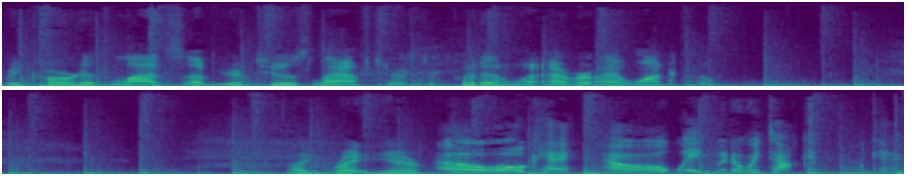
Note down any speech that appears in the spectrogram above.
recorded lots of your two's laughter to put in wherever I want to. Like right here. Oh, okay. Oh, wait. What are we talking? Okay.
